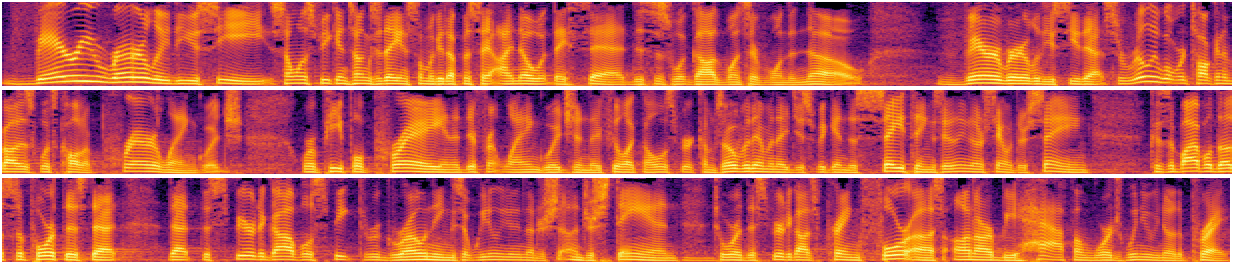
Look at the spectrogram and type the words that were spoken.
very rarely do you see someone speak in tongues today and someone get up and say, I know what they said. This is what God wants everyone to know. Very rarely do you see that. So, really, what we're talking about is what's called a prayer language, where people pray in a different language and they feel like the Holy Spirit comes over them and they just begin to say things. They don't even understand what they're saying because the Bible does support this that, that the Spirit of God will speak through groanings that we don't even understand, mm-hmm. to where the Spirit of God is praying for us on our behalf on words we don't even know to pray.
